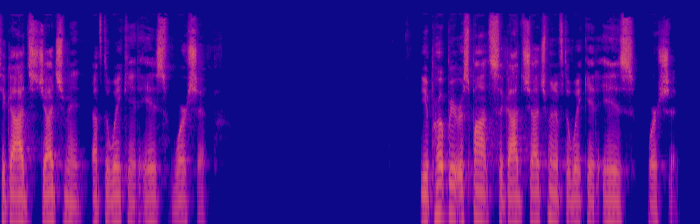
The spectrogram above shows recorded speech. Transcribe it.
to god's judgment of the wicked is worship the appropriate response to God's judgment of the wicked is worship.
